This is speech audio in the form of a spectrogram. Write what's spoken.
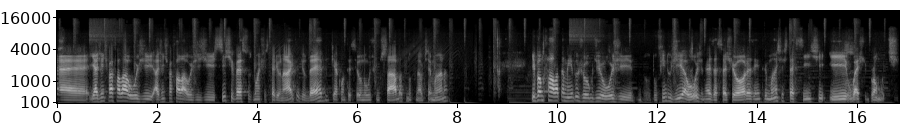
É. e a gente vai falar hoje, a gente vai falar hoje de City versus Manchester United, o derby que aconteceu no último sábado, no final de semana. E vamos falar também do jogo de hoje, do, do fim do dia hoje, né, às 17 horas, entre Manchester City e West Bromwich.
